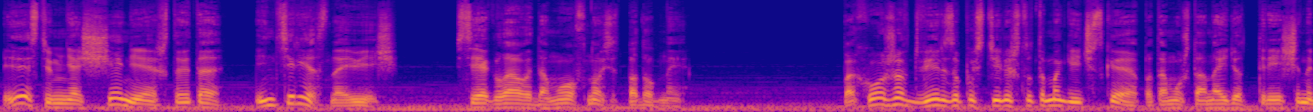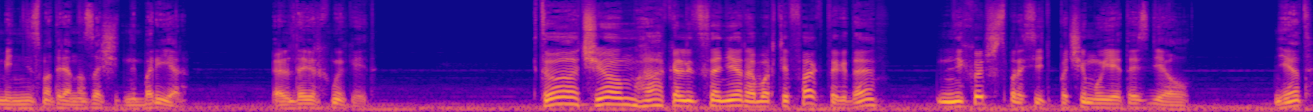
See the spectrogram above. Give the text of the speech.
Есть у меня ощущение, что это интересная вещь. Все главы домов носят подобные. Похоже, в дверь запустили что-то магическое, потому что она идет трещинами, несмотря на защитный барьер. Эльдавир хмыкает. «Кто о чем, а коллекционер об артефактах, да?» Не хочешь спросить, почему я это сделал? Нет?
